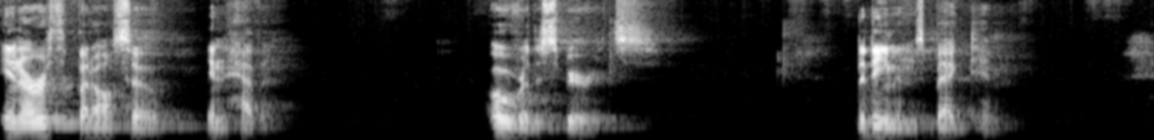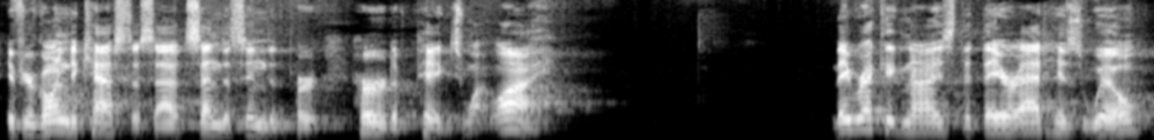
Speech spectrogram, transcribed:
in earth, but also in heaven over the spirits the demons begged him. If you're going to cast us out, send us into the per- herd of pigs. Why? They recognize that they are at his will.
